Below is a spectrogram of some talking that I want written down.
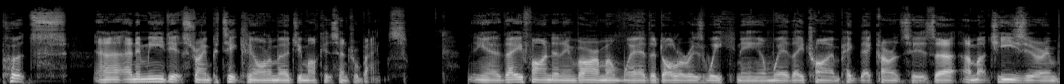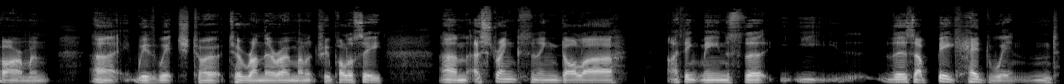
puts an immediate strain, particularly on emerging market central banks. You know, they find an environment where the dollar is weakening and where they try and peg their currencies uh, a much easier environment uh, with which to to run their own monetary policy. Um, a strengthening dollar, I think, means that y- there's a big headwind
